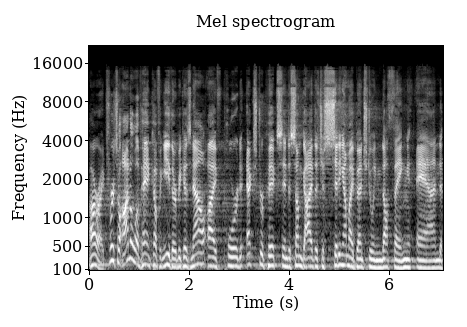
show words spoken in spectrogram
All right. First of all, I don't love handcuffing either because now I've poured extra picks into some guy that's just sitting on my bench doing nothing, and uh,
